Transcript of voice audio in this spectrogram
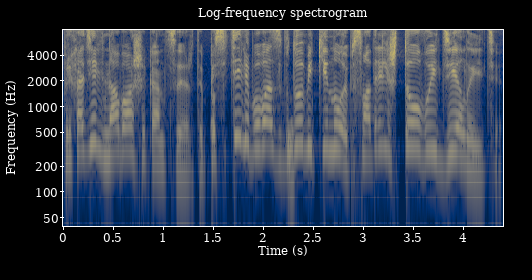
приходили на ваши концерты, посетили бы вас в Доме кино и посмотрели, что вы делаете.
